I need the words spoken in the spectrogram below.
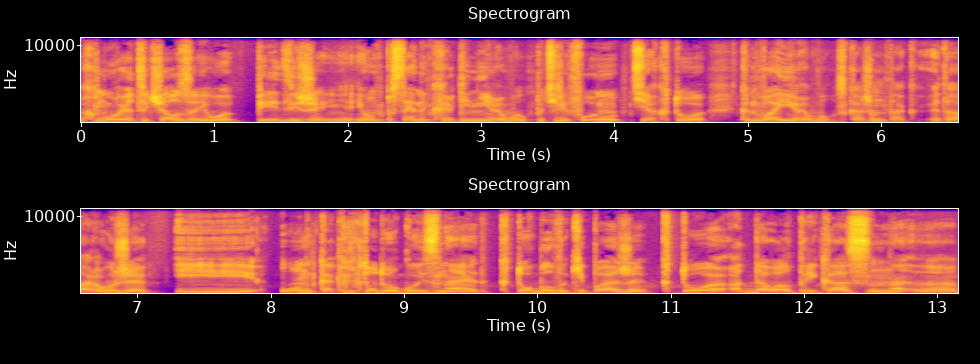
Хмурый отвечал за его передвижение. И он постоянно координировал по телефону тех, кто конвоировал, скажем так, это оружие. И он, как никто другой, знает, кто был в экипаже, кто отдавал приказ на, э,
